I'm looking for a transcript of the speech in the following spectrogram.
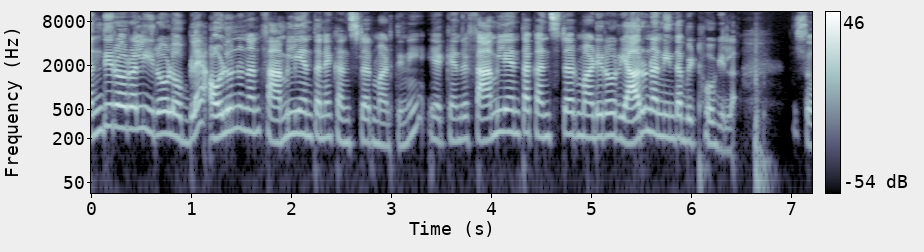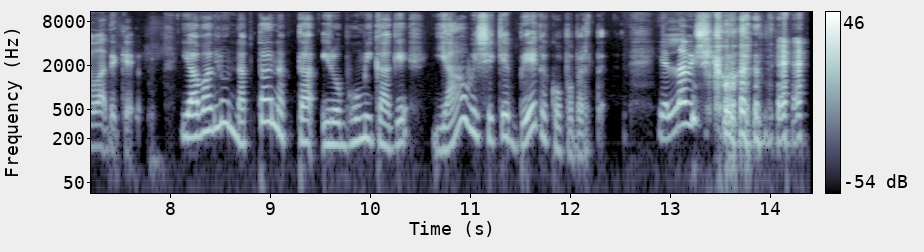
ಬಂದಿರೋರಲ್ಲಿ ಇರೋಳು ಒಬ್ಳೆ ಅವಳು ನನ್ನ ಫ್ಯಾಮಿಲಿ ಅಂತಲೇ ಕನ್ಸಿಡರ್ ಮಾಡ್ತೀನಿ. ಯಾಕೆಂದರೆ ಫ್ಯಾಮಿಲಿ ಅಂತ ಕನ್ಸಿಡರ್ ಮಾಡಿರೋರು ಯಾರೂ ನನ್ನಿಂದ ಬಿಟ್ಟು ಹೋಗಿಲ್ಲ. ಸೊ ಅದಕ್ಕೆ. ಯಾವಾಗಲೂ ನಗ್ತಾ ನಗ್ತಾ ಇರೋ ಭೂಮಿಕಾಗೆ ಯಾವ ವಿಷಯಕ್ಕೆ ಬೇಗ ಕೋಪ ಬರುತ್ತೆ? ಎಲ್ಲ ವಿಷಯಕ್ಕೂ ಬರುತ್ತೆ.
